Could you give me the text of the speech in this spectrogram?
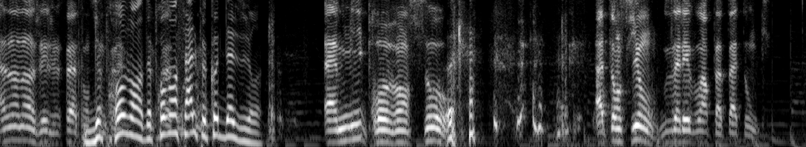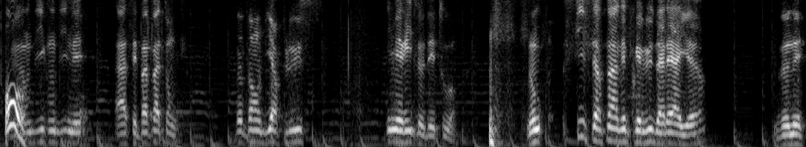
Ah non, non, je, je fais attention. De Provence, de Provence-Alpes-Côte d'Azur. Amis provençaux. Attention, vous allez voir Papa Tonk. Oh On dit qu'on dit, mais. Ah, c'est Papa Tonk. Je peux pas en dire plus. Il mérite le détour. Donc, si certains avaient prévu d'aller ailleurs, venez.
